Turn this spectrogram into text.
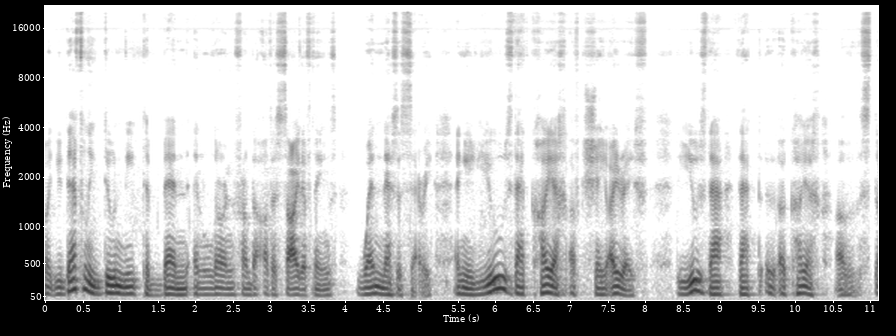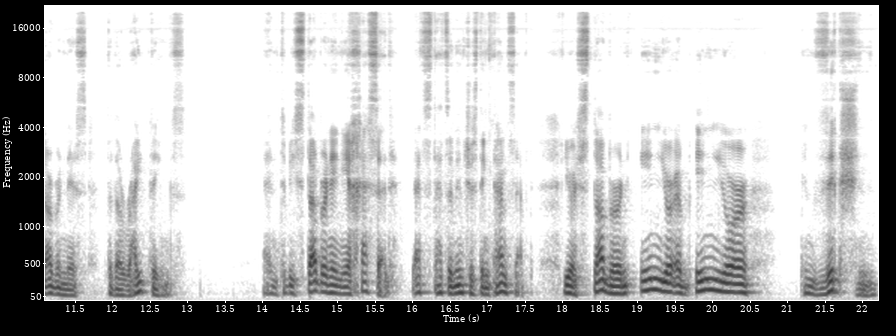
but you definitely do need to bend and learn from the other side of things when necessary. And you use that koyach of kshay oiref, you use that, that uh, koyach of stubbornness for the right things. And to be stubborn in your chesed, that's, that's an interesting concept. You're stubborn in your, in your conviction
